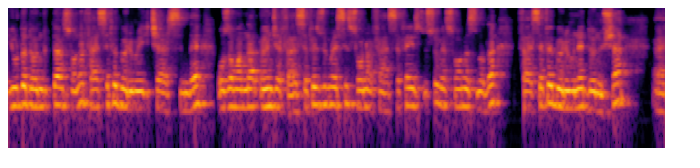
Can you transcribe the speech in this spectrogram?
yurda döndükten sonra felsefe bölümü içerisinde o zamanlar önce felsefe zümresi sonra felsefe enstitüsü ve sonrasında da felsefe bölümüne dönüşen e,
